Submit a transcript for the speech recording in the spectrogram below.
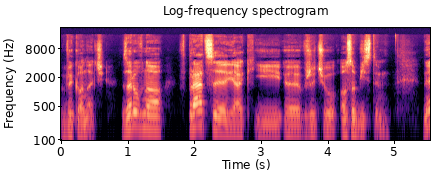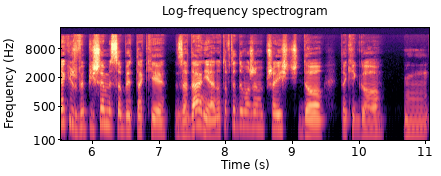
wykonać, zarówno w pracy, jak i e, w życiu osobistym. No jak już wypiszemy sobie takie zadania, no to wtedy możemy przejść do takiego mm,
